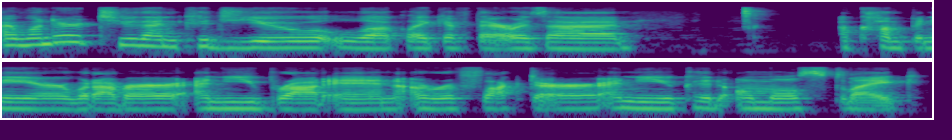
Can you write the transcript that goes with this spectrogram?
I wonder too, then, could you look like if there was a, a company or whatever, and you brought in a reflector and you could almost like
